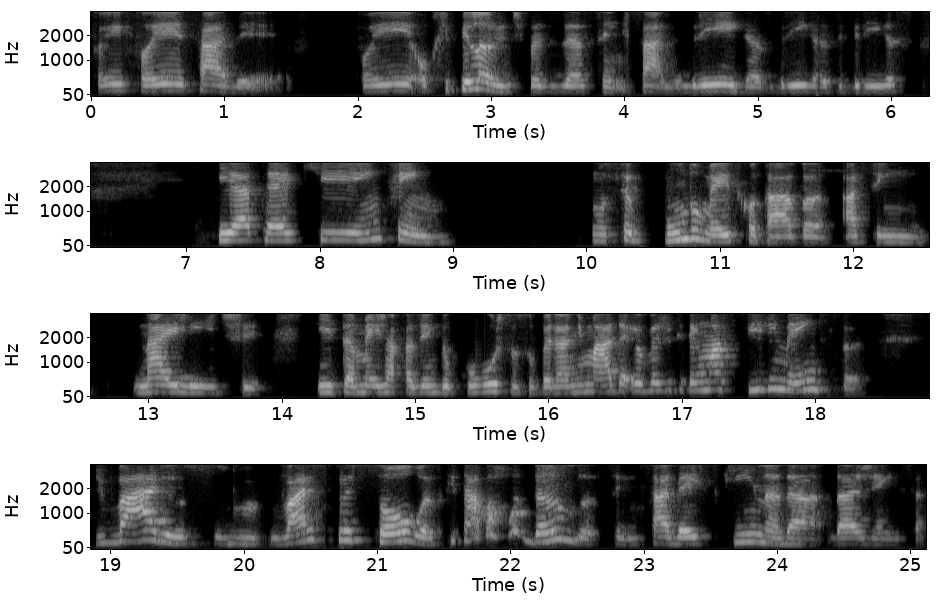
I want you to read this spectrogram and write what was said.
Foi, foi, sabe, foi horripilante, para dizer assim, sabe? Brigas, brigas e brigas. E até que, enfim, no segundo mês que eu estava assim na elite e também já fazendo curso super animada, eu vejo que tem uma fila imensa de vários, várias pessoas que estavam rodando, assim, sabe, a esquina da, da agência.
